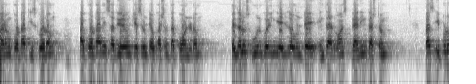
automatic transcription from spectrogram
మనం కోటా తీసుకోవడం ఆ కోటాని సద్వినియోగం చేసి ఉంటే అవకాశాలు తక్కువ ఉండడం పిల్లలు స్కూల్ గోయింగ్ ఏజ్లో ఉంటే ఇంత అడ్వాన్స్ ప్లానింగ్ కష్టం. ప్లస్ ఇప్పుడు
